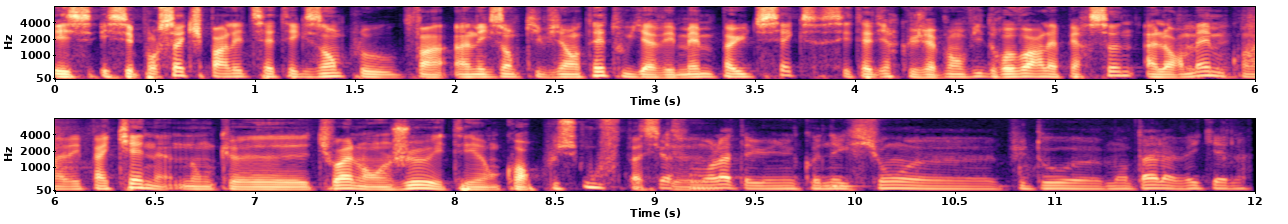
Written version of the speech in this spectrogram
Et c'est pour ça que je parlais de cet exemple, enfin un exemple qui vient en tête où il y avait même pas eu de sexe, c'est-à-dire que j'avais envie de revoir la personne alors même qu'on n'avait pas Ken. Donc euh, tu vois, l'enjeu était encore plus ouf Parce parce qu'à que ce moment-là, t'as eu une connexion euh, plutôt euh, mentale avec elle.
